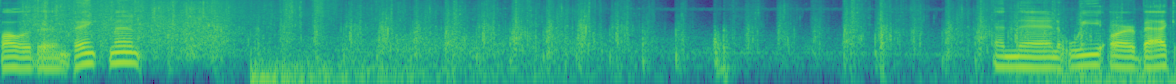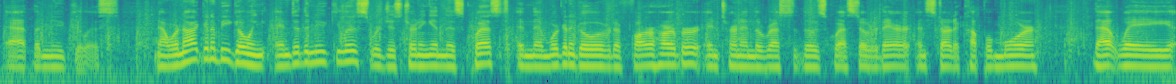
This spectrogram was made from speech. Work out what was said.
Follow the embankment. And then we are back at the nucleus. Now, we're not going to be going into the nucleus. We're just turning in this quest, and then we're going to go over to Far Harbor and turn in the rest of those quests over there and start a couple more. That way,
